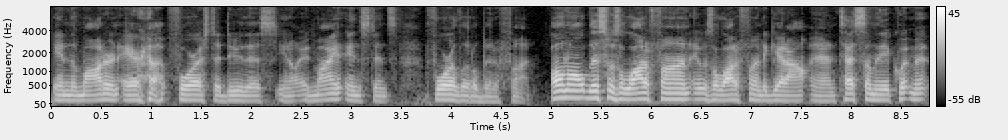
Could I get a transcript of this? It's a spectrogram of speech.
in the modern era for us to do this, you know, in my instance, for a little bit of fun all in all, this was a lot of fun. It was a lot of fun to get out and test some of the equipment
